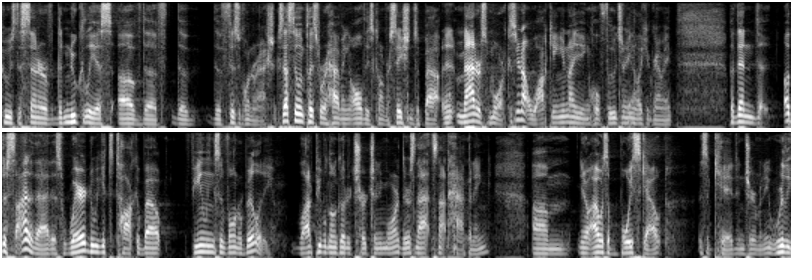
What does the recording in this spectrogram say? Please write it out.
who's the center of the nucleus of the the the physical interaction because that's the only place where we're having all these conversations about and it matters more because you're not walking you're not eating whole foods you're not yeah. eating like your grandma but then the other side of that is where do we get to talk about feelings and vulnerability a lot of people don't go to church anymore there's that it's not happening um, you know i was a boy scout as a kid in Germany. Really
